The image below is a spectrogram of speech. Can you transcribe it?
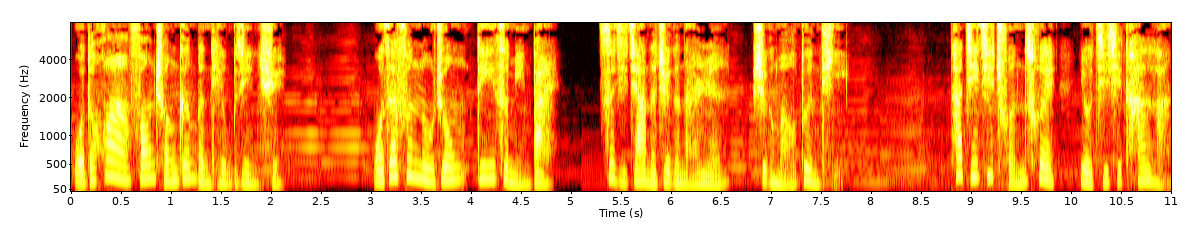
我的话，方程根本听不进去。我在愤怒中第一次明白，自己嫁的这个男人是个矛盾体。他极其纯粹，又极其贪婪；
